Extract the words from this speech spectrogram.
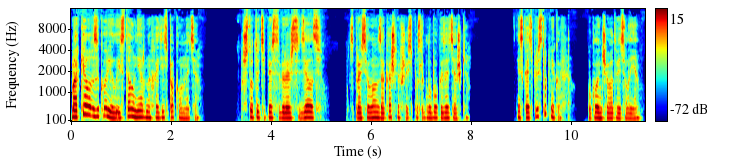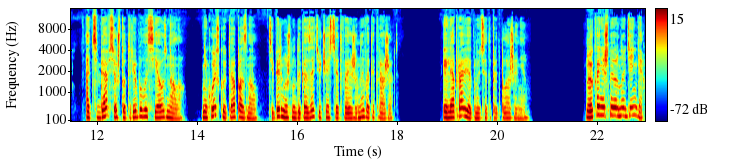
Маркелов закурил и стал нервно ходить по комнате. «Что ты теперь собираешься делать?» — спросил он, закашлявшись после глубокой затяжки. «Искать преступников», — уклончиво ответила я. «От тебя все, что требовалось, я узнала. Никольскую ты опознал. Теперь нужно доказать участие твоей жены в этой краже. Или опровергнуть это предположение. Ну и, конечно, вернуть деньги.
